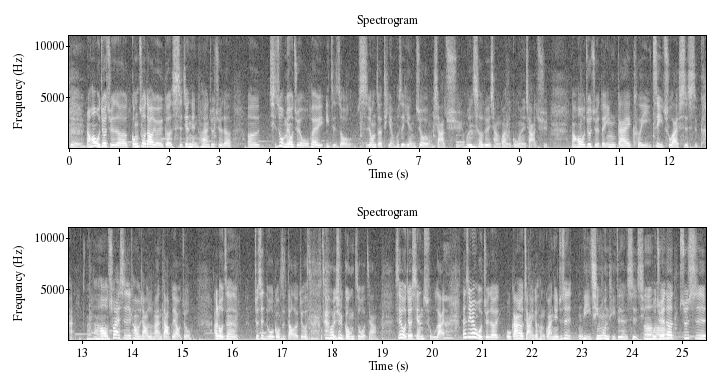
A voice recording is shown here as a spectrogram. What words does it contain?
对。然后我就觉得工作到有一个时间点，突然就觉得，呃，其实我没有觉得我会一直走使用者体验或是研究下去，或是策略相关的顾问下去。嗯、然后我就觉得应该可以自己出来试试看。嗯、然后出来试试看，我想说反正大不了就，啊，如果真的。就是如果公司倒了，就 再回去工作这样，所以我就先出来。但是因为我觉得我刚刚有讲一个很关键，就是理清问题这件事情。Uh huh. 我觉得就是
